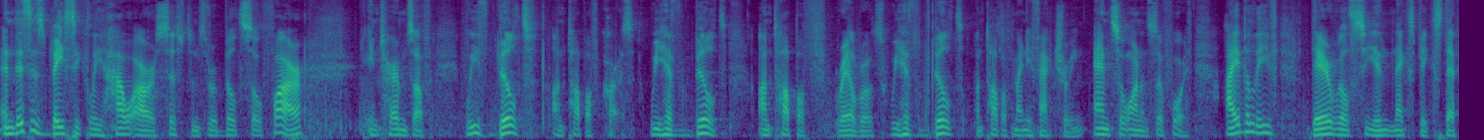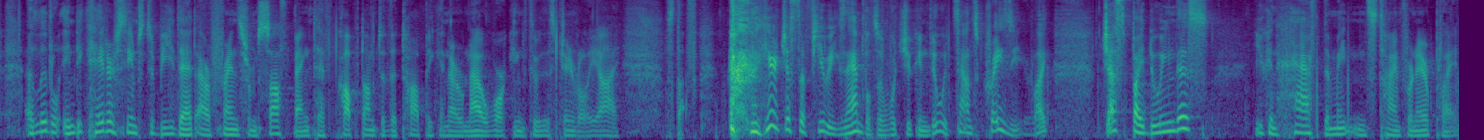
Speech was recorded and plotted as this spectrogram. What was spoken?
And this is basically how our systems were built so far in terms of we've built on top of cars, we have built on top of railroads, we have built on top of manufacturing, and so on and so forth. I believe there we'll see a next big step. A little indicator seems to be that our friends from SoftBank have copped onto the topic and are now working through this general AI stuff. Here are just a few examples of what you can do. It sounds crazy, like just by doing this, you can halve the maintenance time for an airplane.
